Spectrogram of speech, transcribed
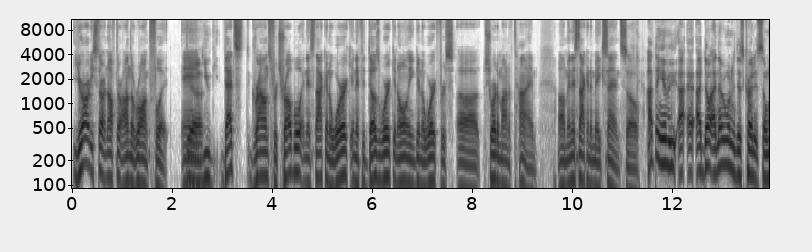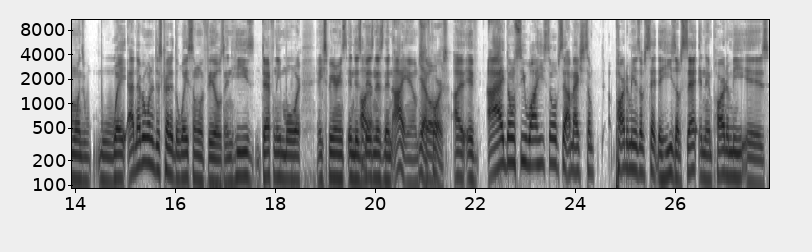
you're already starting off there on the wrong foot and yeah. you that's grounds for trouble and it's not going to work and if it does work it's only going to work for a uh, short amount of time um, and it's not going to make sense so. I think I, I don't i never want to discredit someone's way i never want to discredit the way someone feels and he's definitely more experienced in this oh, business than i am yeah so of course. I, if i don't see why he's so upset. I'm actually some part of me is upset that he's upset and then part of me is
